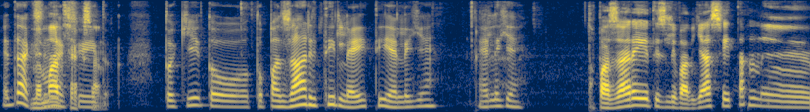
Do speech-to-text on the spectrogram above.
Εντάξει, Με εντάξει. μάτιαξαν. Το, το, κι- το, το παζάρι τι λέει, τι έλεγε. Έλεγε; Το παζάρι της Λιβαδιάς ήταν, ε,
